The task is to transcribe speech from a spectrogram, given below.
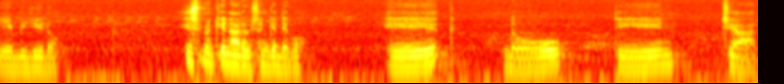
ये भी ज़ीरो। इसमें किनारों की संख्या देखो। एक, दो, तीन, चार।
